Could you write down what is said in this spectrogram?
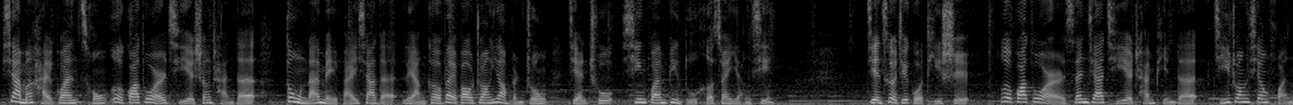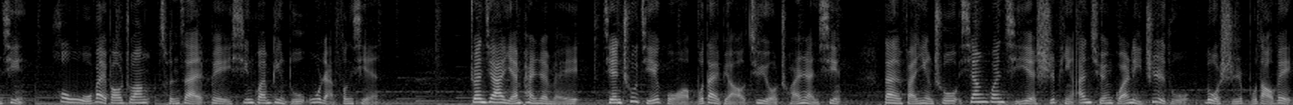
厦门海关从厄瓜多尔企业生产的冻南美白虾的两个外包装样本中检出新冠病毒核酸阳性。检测结果提示。厄瓜多尔三家企业产品的集装箱环境、货物外包装存在被新冠病毒污染风险。专家研判认为，检出结果不代表具有传染性，但反映出相关企业食品安全管理制度落实不到位。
